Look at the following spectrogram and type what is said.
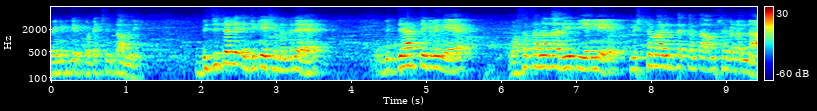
ವೆಂಕಟಗಿರಿ ಕೋಟೆ ಚಿಂತಾಮಣಿ. ಡಿಜಿಟಲ್ ಎಜುಕೇಷನ್ ಅಂದರೆ ವಿದ್ಯಾರ್ಥಿಗಳಿಗೆ ಹೊಸತನದ ರೀತಿಯಲ್ಲಿ ಕ್ಲಿಷ್ಟವಾಗಿರ್ತಕ್ಕಂಥ ಅಂಶಗಳನ್ನು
